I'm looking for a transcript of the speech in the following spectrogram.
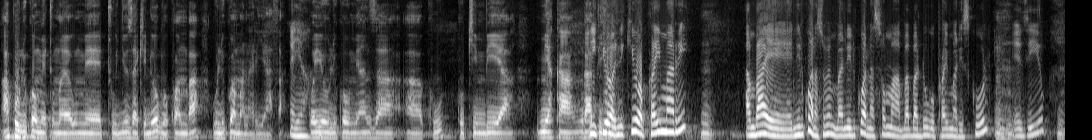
hapo ulikuwa umetuma, umetujuza kidogo kwamba ulikuwa mwanariadha. Yeah. kwa hiyo ulikuwa umeanza uh, ku, kukimbia miaka ngapi nikiwa, hivi? nikiwa primary mm ambaye nilikuwa nasoma nilikuwa nasoma baba dogo primary school mm enzi hiyo mm.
